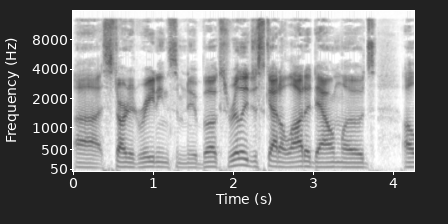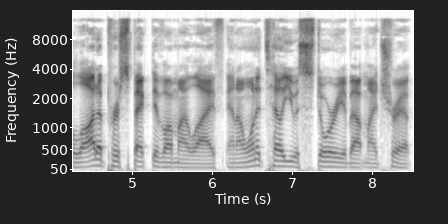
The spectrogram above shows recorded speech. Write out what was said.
Uh, started reading some new books. Really, just got a lot of downloads, a lot of perspective on my life, and I want to tell you a story about my trip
